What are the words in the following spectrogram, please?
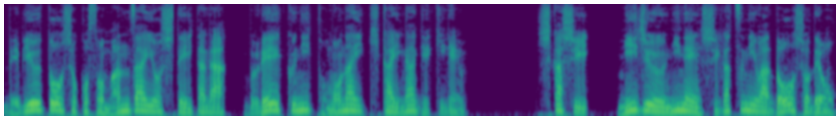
デビュー当初こそ漫才をしていたが、ブレイクに伴い機会が激減。しかし、22年4月には同所で行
